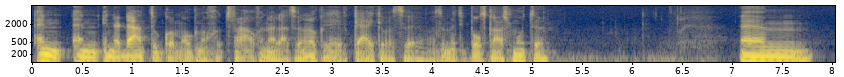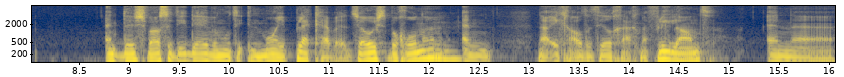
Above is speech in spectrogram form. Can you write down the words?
en, en inderdaad, toen kwam ook nog het verhaal van, nou laten we dan ook eens even kijken wat we, wat we met die podcast moeten. Ehm, en dus was het idee, we moeten een mooie plek hebben. Zo is het begonnen. Mm. En nou, ik ga altijd heel graag naar Vlieland. En, eh,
